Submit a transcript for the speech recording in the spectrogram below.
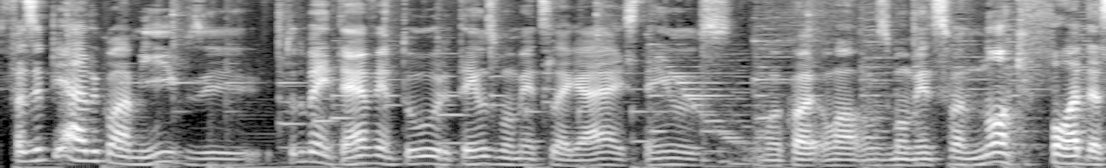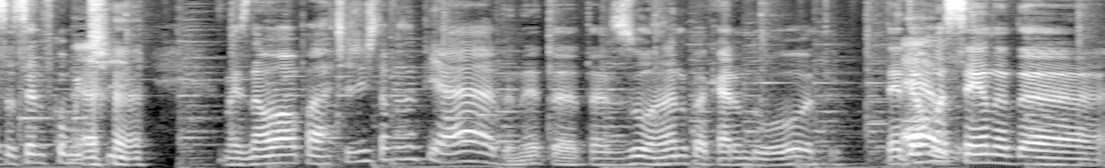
fazer piada com amigos e... Tudo bem, tem aventura, tem os momentos legais, tem os... uma uma- uns momentos falando, nó, que foda, essa cena ficou muito chique. Mas na maior parte a gente tá fazendo piada, né? Tá, tá zoando com a cara um do outro. Tem até É, uma cena da.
